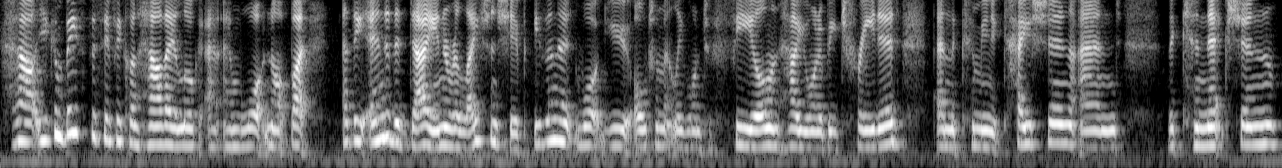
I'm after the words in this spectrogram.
how you can be specific on how they look and, and whatnot, but at the end of the day, in a relationship, isn't it what you ultimately want to feel and how you want to be treated and the communication and the connection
